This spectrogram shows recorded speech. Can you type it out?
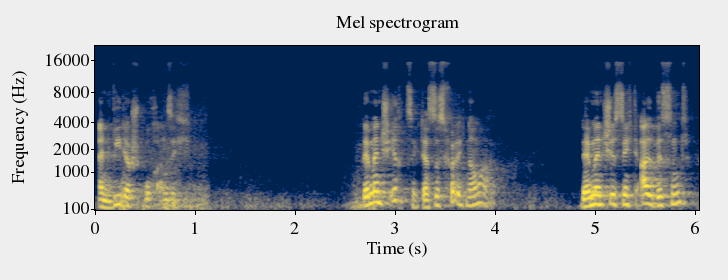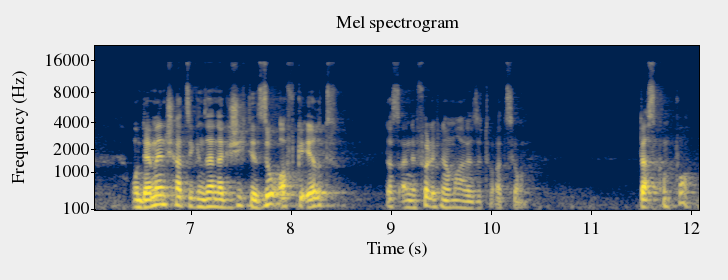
ein Widerspruch an sich. Der Mensch irrt sich, das ist völlig normal. Der Mensch ist nicht allwissend und der Mensch hat sich in seiner Geschichte so oft geirrt, das ist eine völlig normale Situation. Das kommt vor.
